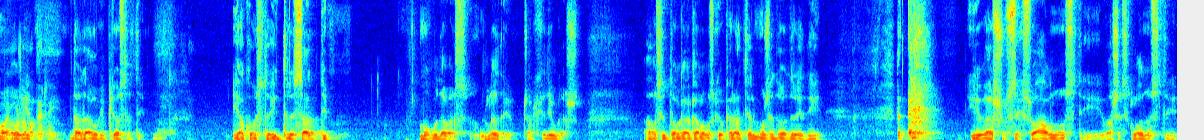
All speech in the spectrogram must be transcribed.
ovo je možda moderniji. Da, da, ovi pljostati. Iako ste interesantni, mogu da vas gledaju, čak kad je ugašen. A osim toga, kalovski operator može da odredi i vašu seksualnost i vaše sklonosti,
